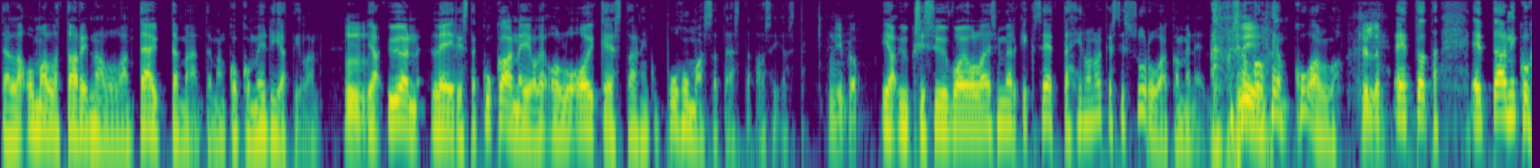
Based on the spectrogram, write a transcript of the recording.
tällä omalla tarinallaan täyttämään tämän koko mediatilan. Mm. Ja yön leiristä kukaan ei ole ollut oikeastaan niin puhumassa tästä asiasta. Niinpä. Ja yksi syy voi olla esimerkiksi se, että heillä on oikeasti suruaika meneillään. Se Niin. niin. on kuollut. Kyllä. Että tota, et tämä on niinku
